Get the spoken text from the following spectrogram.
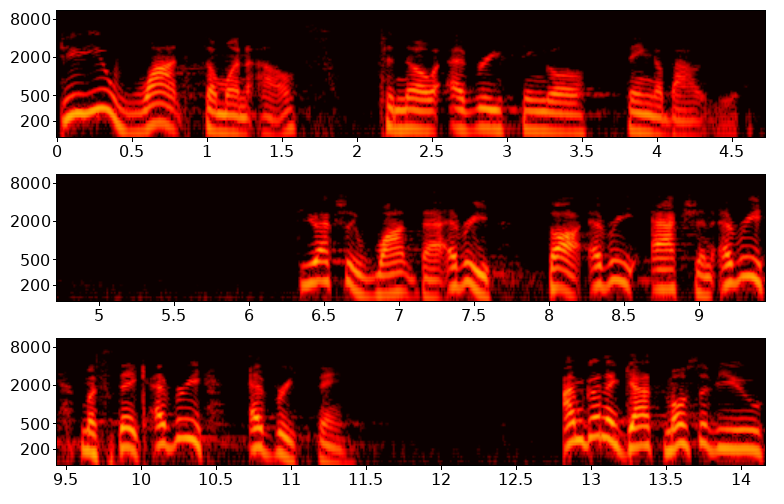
do you want someone else to know every single thing about you? Do you actually want that? Every thought, every action, every mistake, every everything. I'm going to guess most of you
